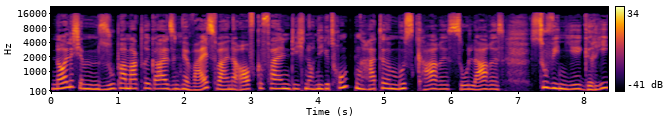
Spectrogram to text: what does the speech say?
Neulich im Supermarktregal sind mir Weißweine aufgefallen, die ich noch nie getrunken hatte. Muscaris, Solaris, Souvenir Gris.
